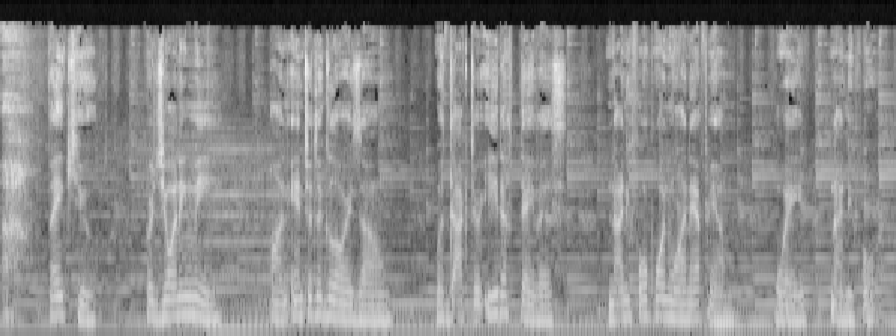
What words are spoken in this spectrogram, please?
Thank you for joining me on Enter the Glory Zone with Dr. Edith Davis, 94.1 FM, Wave 94.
